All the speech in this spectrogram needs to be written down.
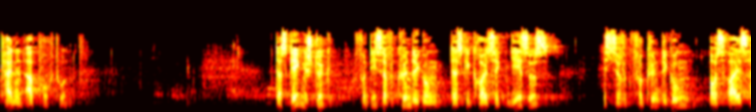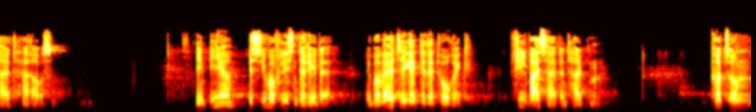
keinen Abbruch tun. Das Gegenstück von dieser Verkündigung des gekreuzigten Jesus ist die Verkündigung aus Weisheit heraus. In ihr ist überfließende Rede, überwältigende Rhetorik, viel Weisheit enthalten. Kurzum,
